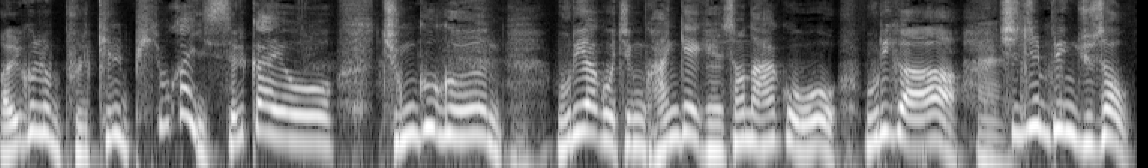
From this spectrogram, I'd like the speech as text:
얼굴을 붉힐 필요가 있을까요? 중국은 우리하고 지금 관계 개선하고 우리가 네. 시진핑 주석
